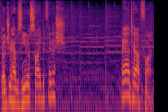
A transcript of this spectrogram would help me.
Don't you have Xenocide to finish? And have fun.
